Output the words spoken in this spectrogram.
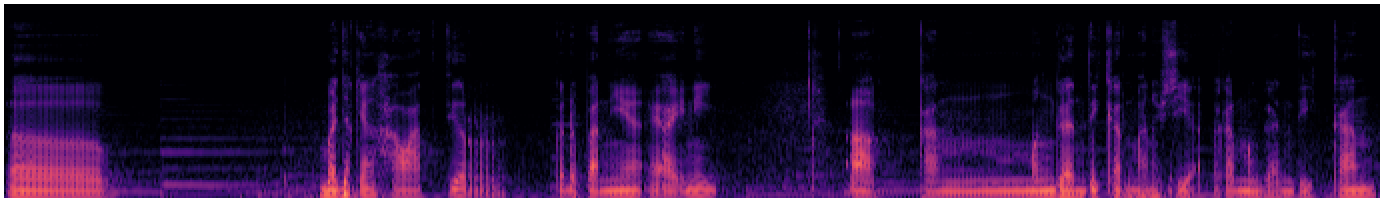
uh, banyak yang khawatir ke depannya AI ini akan menggantikan manusia akan menggantikan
